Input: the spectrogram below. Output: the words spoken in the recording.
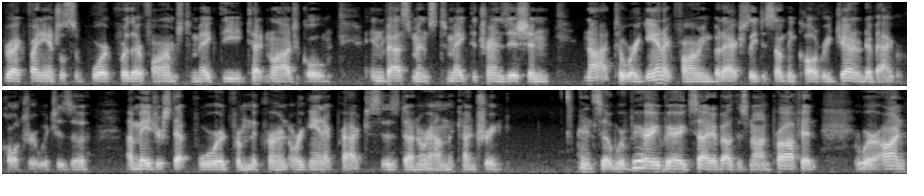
direct financial support for their farms to make the technological investments to make the transition not to organic farming, but actually to something called regenerative agriculture, which is a, a major step forward from the current organic practices done around the country. And so we're very, very excited about this nonprofit. We're on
